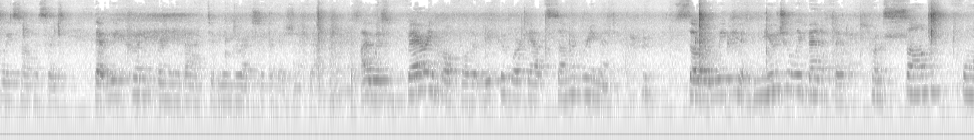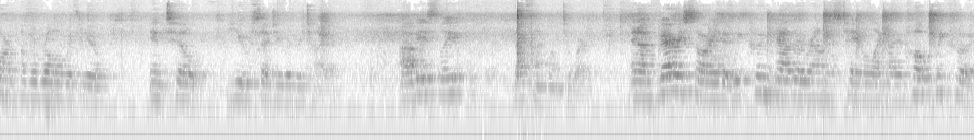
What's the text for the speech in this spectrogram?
police officers that we couldn't bring you back to be in direct supervision of that. I was very hopeful that we could work out some agreement so that we could mutually benefit from some form of a role with you until you said you would retire. Obviously, that's not going to work. And I'm very sorry that we couldn't gather around this table like I had hoped we could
